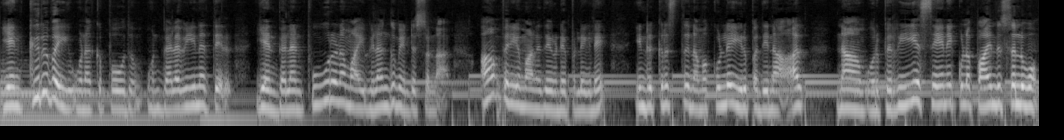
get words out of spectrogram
என் கிருபை உனக்கு போதும் உன் பலவீனத்தில் என் பலன் பூரணமாய் விளங்கும் என்று சொன்னார். ஆம் பெரியமான தேவனுடைய பிள்ளைகளே இன்று கிறிஸ்து நமக்குள்ளே இருப்பதினால் நாம் ஒரு பெரிய சேனைக்குள்ள பாய்ந்து செல்லுவோம்.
